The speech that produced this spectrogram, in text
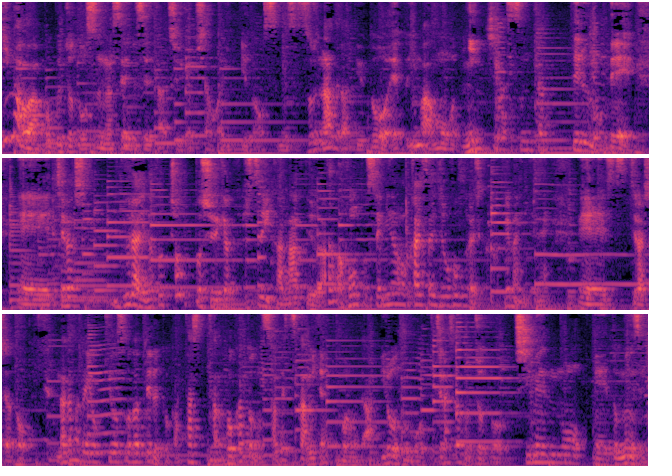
今は僕ちょっとおすすめのセールスレター集客した方がいいっていうのはおすすめです。それなんでかっていうと、えっ、ー、と、今はもう認知が進んじゃってるので、えー、チラシぐらいだとちょっと集客きついかなっていうのは、ただ本当セミナーの開催情報ぐらいしか書けないんでね、えー、チラシだと、なかなか要求を育てるとか、確か他との差別化みたいなところでアピろうと思うと、チラシだとちょっと紙面の、えーと、面積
